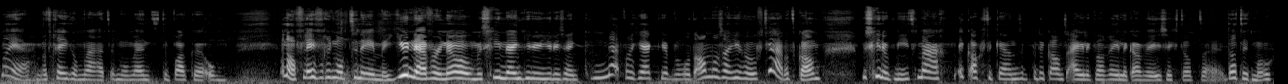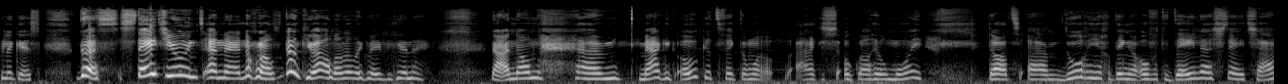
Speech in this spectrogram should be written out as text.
nou ja, met regelmaat een moment te pakken om een aflevering op te nemen. You never know. Misschien denk je nu, jullie zijn knettergek. Je hebt wel wat anders aan je hoofd. Ja, dat kan. Misschien ook niet. Maar ik acht de, kans eigenlijk wel redelijk aanwezig dat, uh, dat dit mogelijk is. Dus, stay tuned. En nogmaals, dankjewel. Daar wil ik mee beginnen. Nou, en dan um, merk ik ook, dat vind ik dan ergens ook wel heel mooi, dat um, door hier dingen over te delen steeds, hè,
